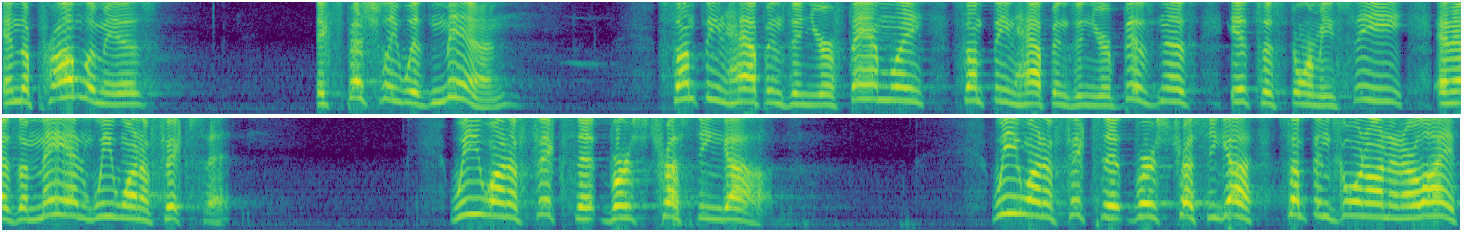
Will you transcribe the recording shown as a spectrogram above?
And the problem is, especially with men, something happens in your family, something happens in your business, it's a stormy sea, and as a man, we want to fix it. We want to fix it versus trusting God. We want to fix it versus trusting God. Something's going on in our life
